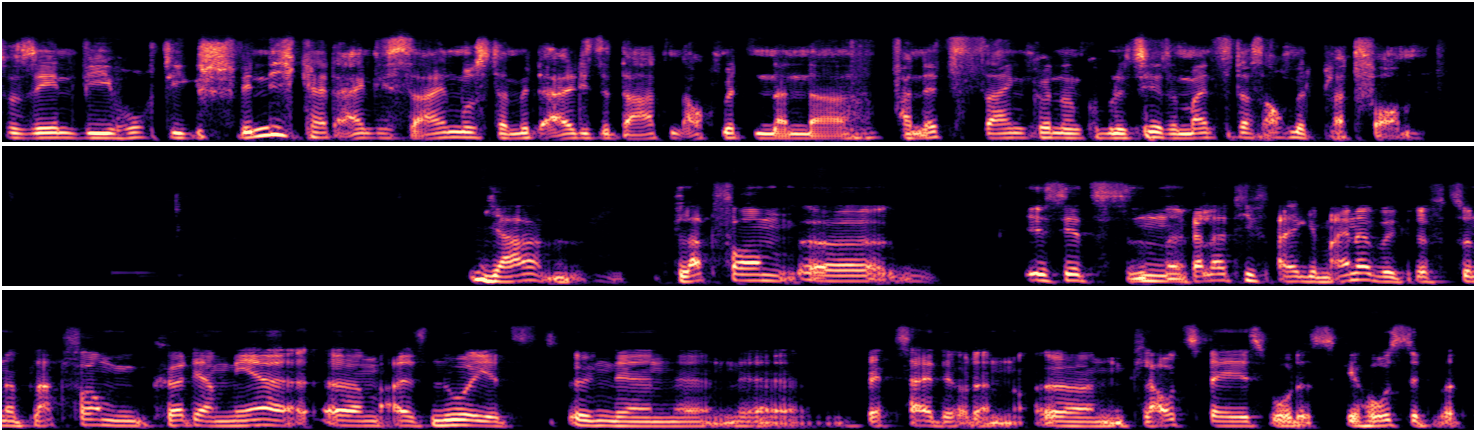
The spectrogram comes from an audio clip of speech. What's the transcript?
zu sehen, wie hoch die Geschwindigkeit eigentlich sein muss, damit all diese Daten auch miteinander vernetzt sein können und kommunizieren. Also meinst du das auch mit Plattformen? Ja, Plattform äh, ist jetzt ein relativ allgemeiner Begriff. Zu einer Plattform gehört ja mehr ähm, als nur jetzt irgendeine eine Webseite oder ein, äh, ein Cloud Space, wo das gehostet wird.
